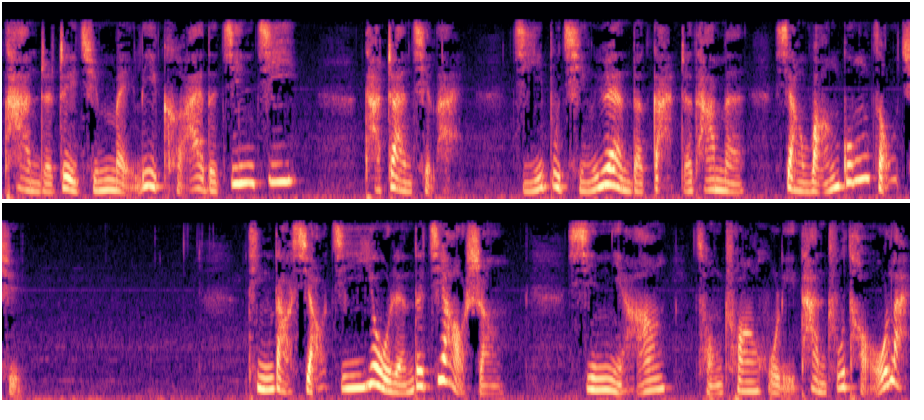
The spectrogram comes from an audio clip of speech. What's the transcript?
看着这群美丽可爱的金鸡，他站起来，极不情愿的赶着他们向王宫走去。听到小鸡诱人的叫声，新娘从窗户里探出头来，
